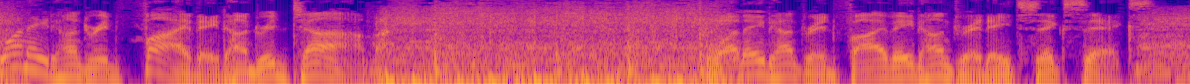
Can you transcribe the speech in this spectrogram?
1-800-5800-TOM. 1-800-5800-866.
